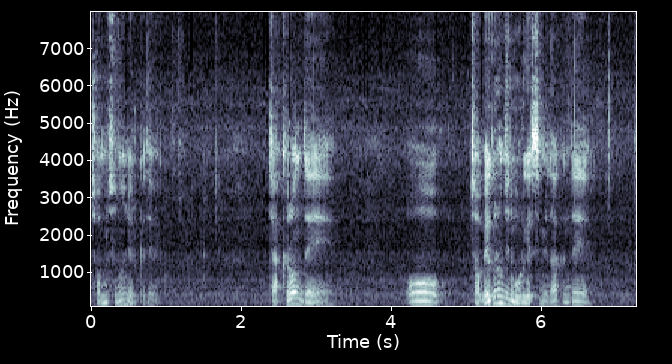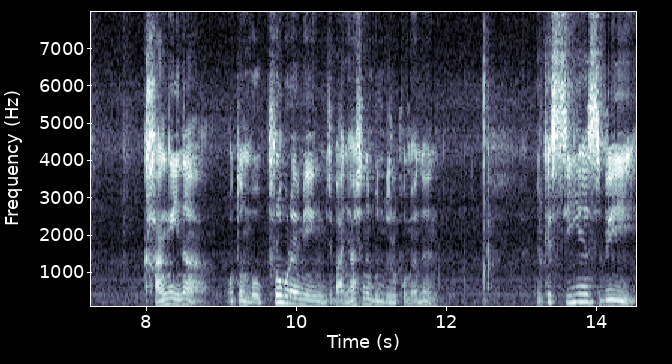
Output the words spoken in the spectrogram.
점수는 이렇게 되어 있고. 자 그런데 어, 자 왜 그런지는 모르겠습니다. 근데 강의나 어떤 뭐 프로그래밍 이제 많이 하시는 분들을 보면은 이렇게 CSV라고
